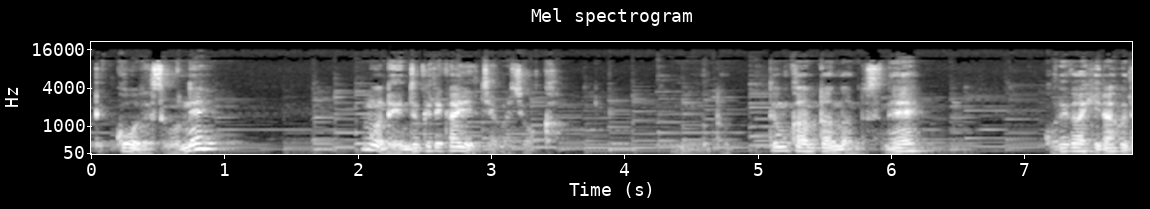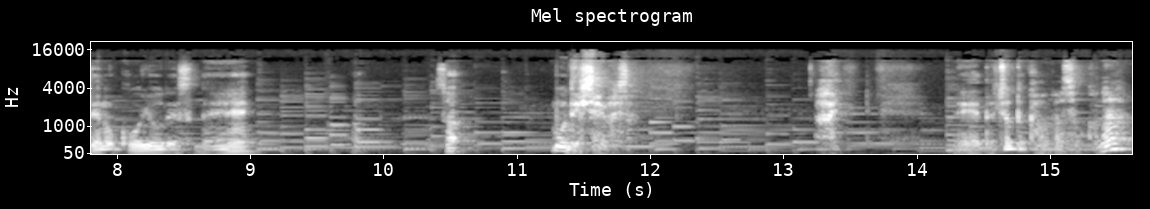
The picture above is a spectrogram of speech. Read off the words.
て、こうですもんね。もう連続で書いていっちゃいましょうか。っても簡単なんですね。これが平筆の紅葉ですね。さあ、もうできちゃいました。はい。えっ、ー、と、ちょっと乾かそうかな。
